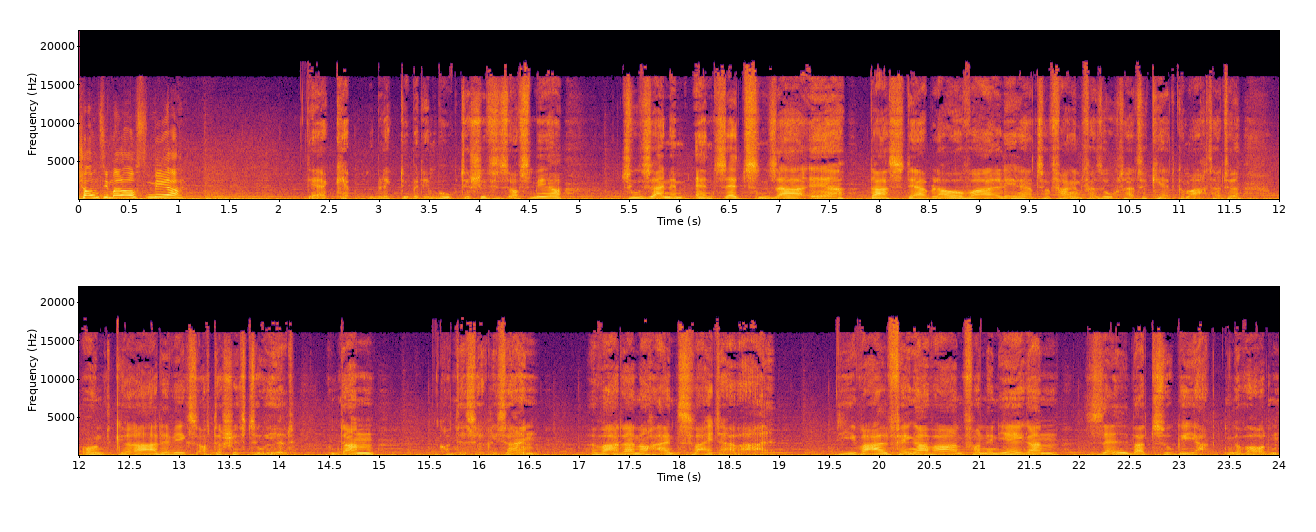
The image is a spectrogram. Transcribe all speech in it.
Schauen Sie mal aufs Meer. Der Captain blickte über den Bug des Schiffes aufs Meer. Zu seinem Entsetzen sah er, dass der Blauwal, den er zu fangen versucht hatte, kehrt gemacht hatte und geradewegs auf das Schiff zuhielt. Und dann, konnte es wirklich sein, war da noch ein zweiter Wal. Die Walfänger waren von den Jägern selber zu Gejagten geworden.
